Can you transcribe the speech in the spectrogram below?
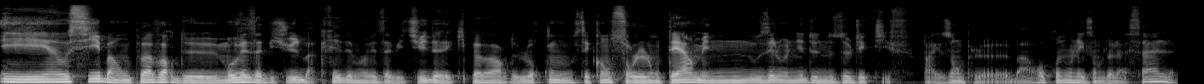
Et aussi bah on peut avoir de mauvaises habitudes bah, créer de mauvaises habitudes qui peuvent avoir de lourdes conséquences sur le long terme et nous éloigner de nos objectifs. Par exemple euh, bah, reprenons l'exemple de la salle.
